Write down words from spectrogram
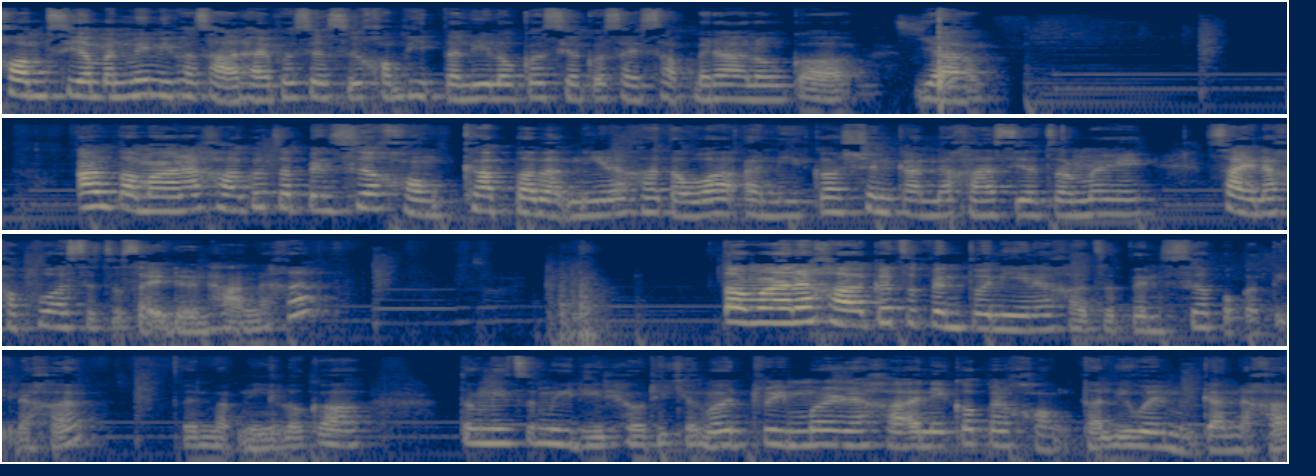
คอมเซียมันไม่มีภาษาไทยเพราะเซียซื้อคอมพิวเตอร์แล้วก็เซียก็ใส่ซับไม่ได้แล้วก็อย่า อันต่อมานะคะก็จะเป็นเสื้อของ Kappa แบบนี้นะคะ แต่ว่าอันนี้ก็เช่นกันนะคะเซียจะไม่ใส่นะคะเพราะว่าเซียจะใส่เดินทางนะคะ ต่อมานะคะก็จะเป็นตัวนี้นะคะ จะเป็นเสื้อปกตินะคะ เป็นแบบนี้แล้วก็ตรงนี้จะมีดีเทลที่เขียนว่า Dreamer นะคะ อันนี้ก็เป็นของ t a l i w a y เหมือนกันนะคะ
